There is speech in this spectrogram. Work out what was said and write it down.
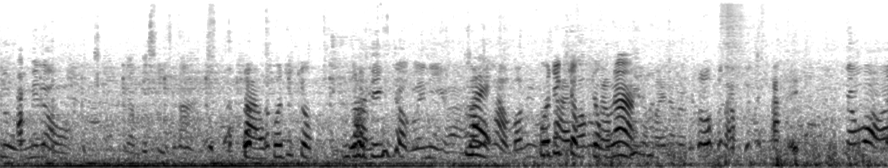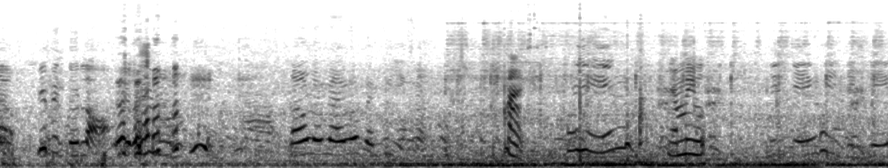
หนูก็ไม่รอยังไปฉีดมาเปล่ากลัวที่จบเราทิ้งจกเลยนี่วะไม่ถามว่าพี่กลัวที่จบจบหน้า พี่เป็นตุ๊ดเหรอ แล้วรู้ไหมว่าเป็นผู้หญิงอะไม่ผู้หญิง ยังไม่รู้จริงๆผู้หญิงจริง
